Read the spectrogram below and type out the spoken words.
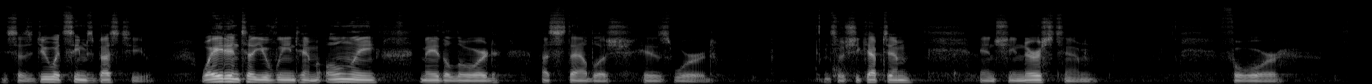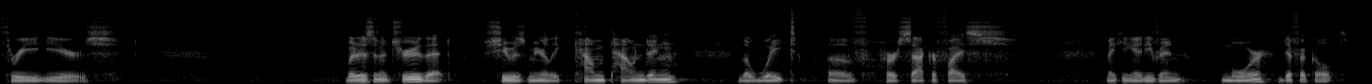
He says, Do what seems best to you. Wait until you've weaned him. Only may the Lord establish his word. And so she kept him and she nursed him for three years. But isn't it true that she was merely compounding the weight of her sacrifice, making it even more difficult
